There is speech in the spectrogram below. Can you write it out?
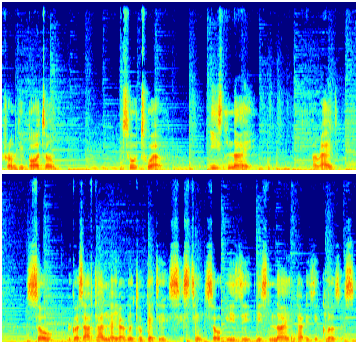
from the bottom to 12 is 9. Alright? So, because after 9 you are going to get a 16. So easy is 9 that is the closest.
